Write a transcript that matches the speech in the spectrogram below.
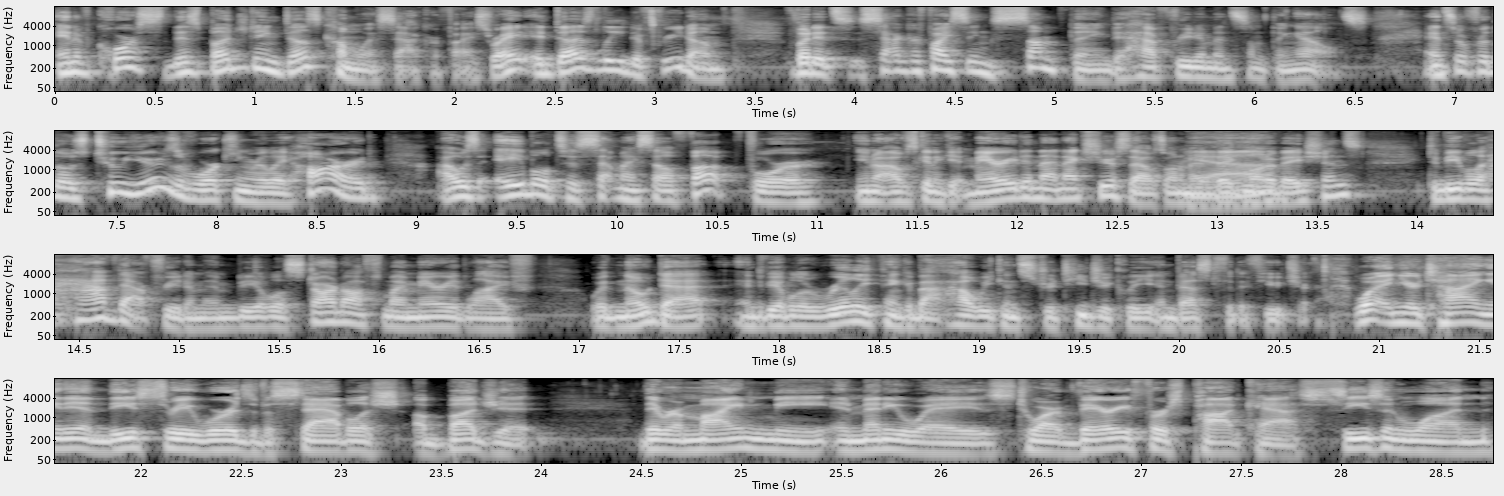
And of course, this budgeting does come with sacrifice, right? It does lead to freedom, but it's sacrificing something to have freedom in something else. And so for those two years of working really hard, I was able to set myself up for, you know, I was going to get married in that next year. So that was one of my big motivations to be able to have that freedom and be able to start off my married life with no debt and to be able to really think about how we can strategically invest for the future. Well, and you're tying it in these three words of establish a budget. They remind me in many ways to our very first podcast, season one,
